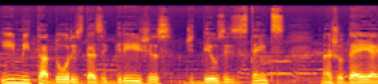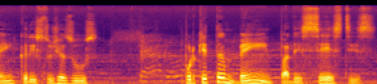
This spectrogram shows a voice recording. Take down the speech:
imitadores das igrejas de Deus existentes na Judéia em Cristo Jesus, porque também padecestes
